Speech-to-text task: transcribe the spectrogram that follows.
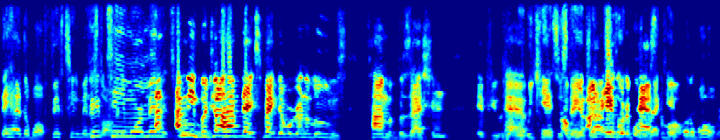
They had the ball 15 minutes. longer 15 more we I, minutes. I mean, but y'all have to expect that we're going to lose time of possession if you have, we can't sustain if you're unable to pass the ball. the ball.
